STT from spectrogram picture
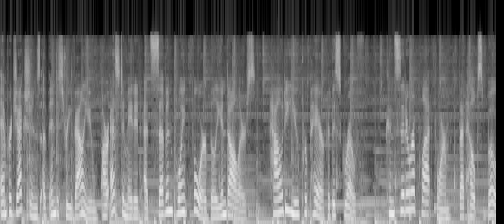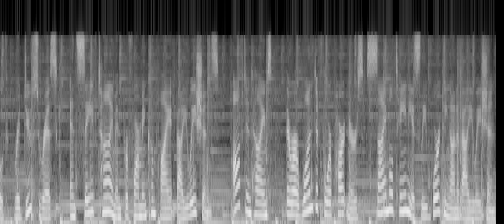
and projections of industry value are estimated at $7.4 billion. How do you prepare for this growth? Consider a platform that helps both reduce risk and save time in performing compliant valuations. Oftentimes, there are one to four partners simultaneously working on evaluation,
